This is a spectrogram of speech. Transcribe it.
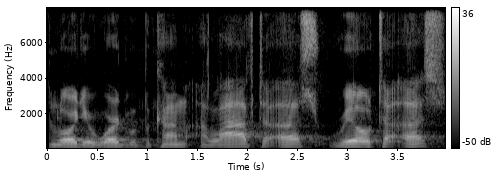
And Lord, your word will become alive to us, real to us.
